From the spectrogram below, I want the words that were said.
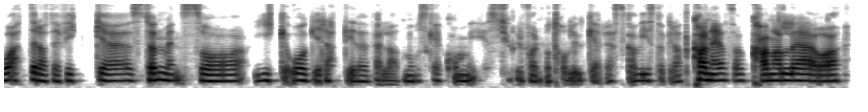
og etter at jeg fikk uh, sønnen min, så gikk jeg òg rett i den fella at nå skal jeg komme i superform på tolv uker. Jeg skal vise dere at kan jeg, så kan alle. Og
